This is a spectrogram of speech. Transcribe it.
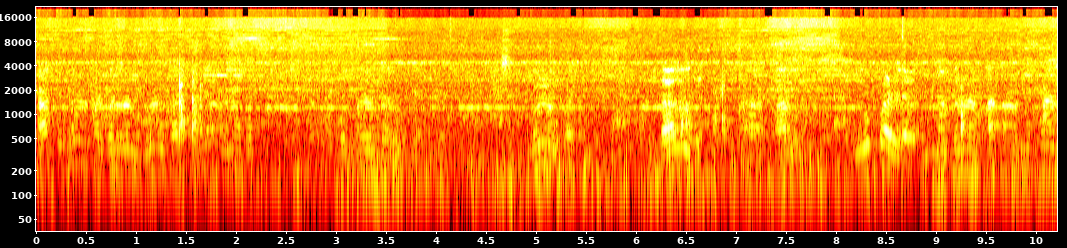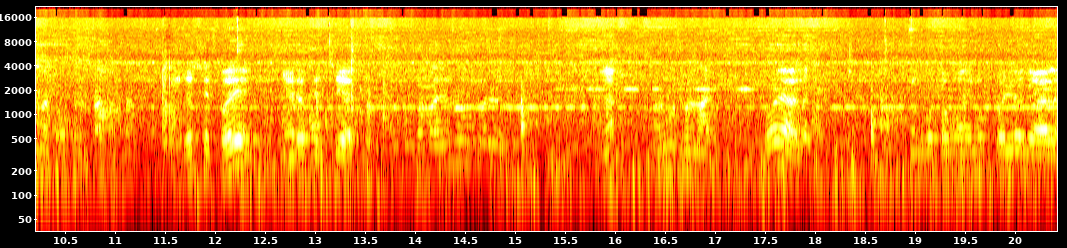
ખાતું ને પણ ઘરનું જૂનું ખાતું ને એના રૂપિયા જૂનું ખાતું ચાલુ છે. હા સારું એ ઉપર લેવા. ઘરના ખાતાનું દુકાનમાં છોકરાનું ખાતું રસીદ ભરે? ત્યાં રસીદ છે. તમારે ન ઉપર હે? અંગૂઠો મારે તોય હાલે અંગો તમારે ઉપર લ્યો તો હાલે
